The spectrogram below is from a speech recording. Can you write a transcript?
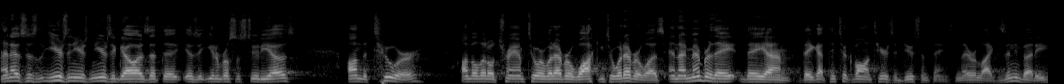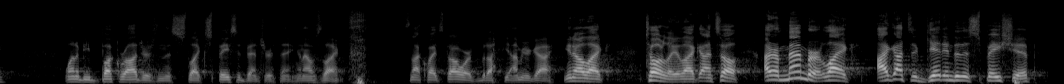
and this was years and years and years ago. I was at the I was at Universal Studios on the tour, on the little tram tour, whatever, walking tour, whatever it was. And I remember they they um, they got they took volunteers to do some things, and they were like, "Does anybody want to be Buck Rogers in this like space adventure thing?" And I was like. It's not quite Star Wars, but I, I'm your guy. You know, like totally. Like, and so I remember, like, I got to get into this spaceship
